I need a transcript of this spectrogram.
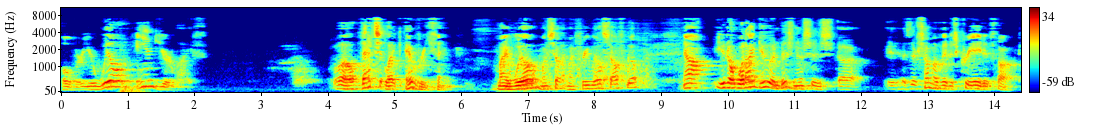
over, your will and your life, well, that's like everything. My will, myself, my free will, self will. Now, you know, what I do in business is, uh, is there some of it is creative thought.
